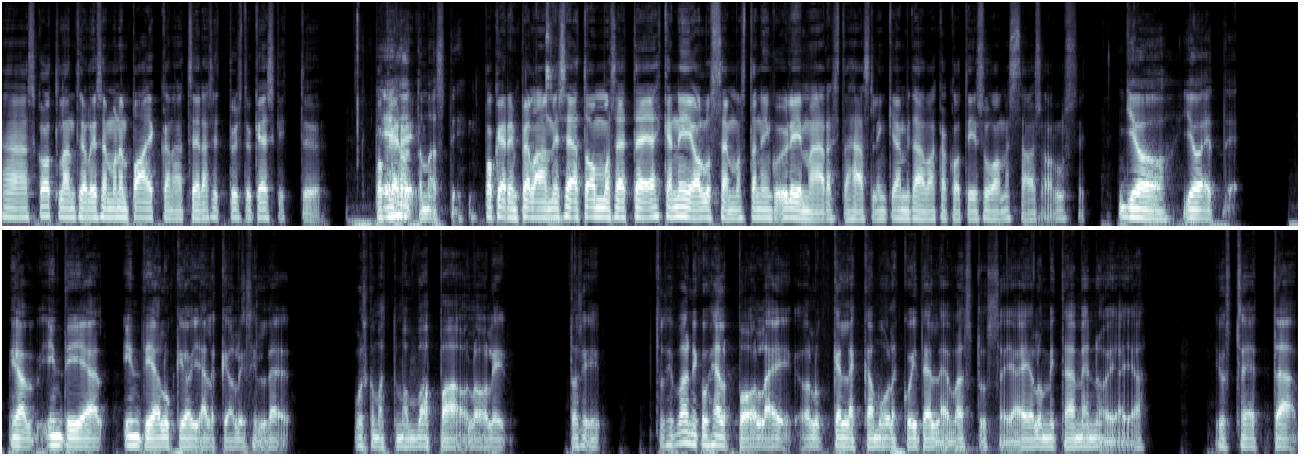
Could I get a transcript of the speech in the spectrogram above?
ää, Skotlanti oli semmoinen paikkana, että siellä sitten pystyi keskittyä pokeri, Ehdottomasti. pokerin pelaamiseen ja tommosen, että ei ehkä niin ollut semmoista niin kuin ylimääräistä häslinkiä, mitä vaikka koti Suomessa olisi ollut sitten. Joo, joo et, ja Intia, Intia lukion jälkeen oli sille uskomattoman vapaa olo, oli tosi, tosi vaan niin kuin helppo olla, ei ollut kellekään muulle kuin itselleen vastuussa ja ei ollut mitään menoja ja just se, että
